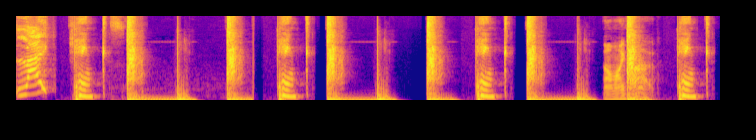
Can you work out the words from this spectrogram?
like pink. Pink. Pink. Oh my god. Pink.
